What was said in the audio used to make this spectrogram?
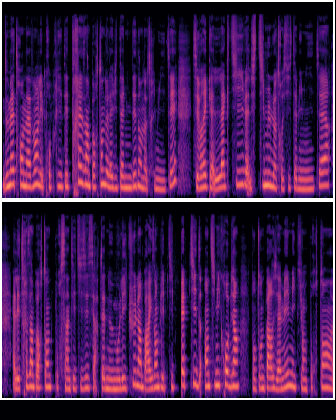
de mettre en avant les propriétés très importantes de la vitamine D dans notre immunité. C'est vrai qu'elle l'active, elle stimule notre système immunitaire, elle est très importante pour synthétiser certaines molécules, hein, par exemple les petits peptides antimicrobiens, dont on ne parle jamais, mais qui ont pourtant euh,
